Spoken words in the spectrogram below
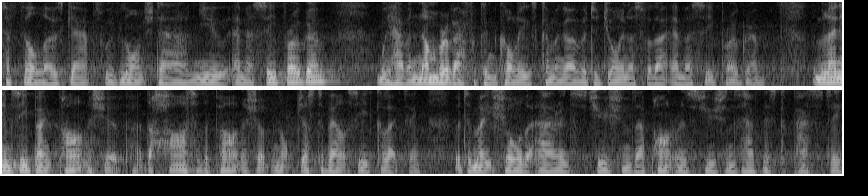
to fill those gaps. We've launched our new MSc program. We have a number of African colleagues coming over to join us for that MSc program. The Millennium Seed Bank Partnership, at the heart of the partnership, not just about seed collecting, but to make sure that our institutions, our partner institutions have this capacity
